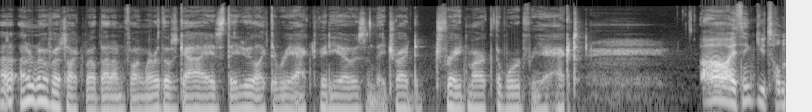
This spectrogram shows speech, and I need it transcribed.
I, I don't know if I talked about that on Fun. Remember those guys? They do like the React videos, and they tried to trademark the word React, oh, I think you told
